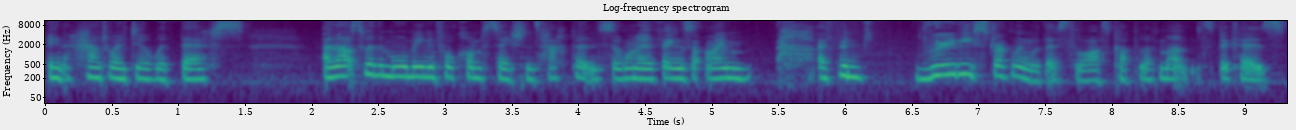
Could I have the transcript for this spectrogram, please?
you know, how do I deal with this? And that's where the more meaningful conversations happen. So, one of the things that I'm, I've been really struggling with this the last couple of months because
